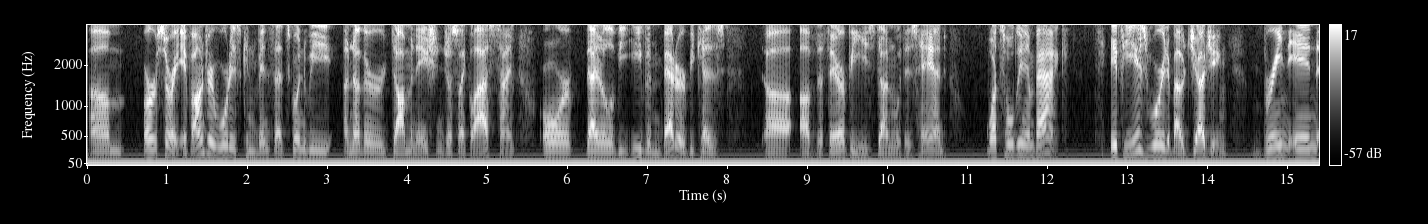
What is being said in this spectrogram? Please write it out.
um, or sorry, if Andre Ward is convinced that it's going to be another domination just like last time, or that it'll be even better because uh, of the therapy he's done with his hand, what's holding him back? If he is worried about judging, bring in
